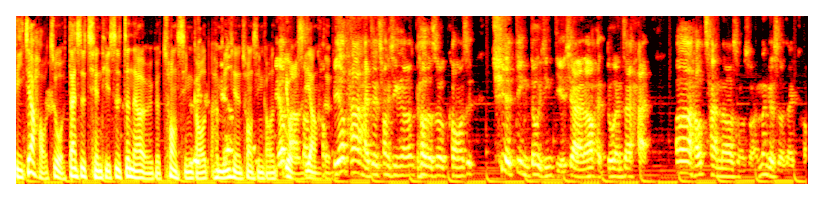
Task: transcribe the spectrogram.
比较好做，但是前提是真的要有一个创新高，很明显的创新高有量的。不要它还在创新高高的时候空，是确定都已经跌下来，然后很多人在喊啊好惨哦什么什么，那个时候在空，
